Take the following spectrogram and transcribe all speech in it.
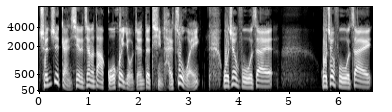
诚挚感谢了加拿大国会友人的挺台作为。我政府在，我政府在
